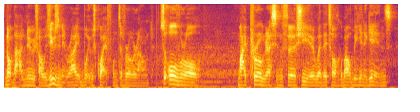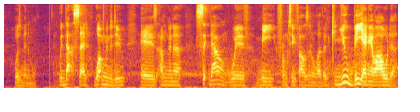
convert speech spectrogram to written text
Not that I knew if I was using it right, but it was quite fun to throw around. So overall, my progress in the first year where they talk about beginner gains was minimal. With that said, what I'm going to do is I'm going to sit down with me from 2011. Can you be any louder?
